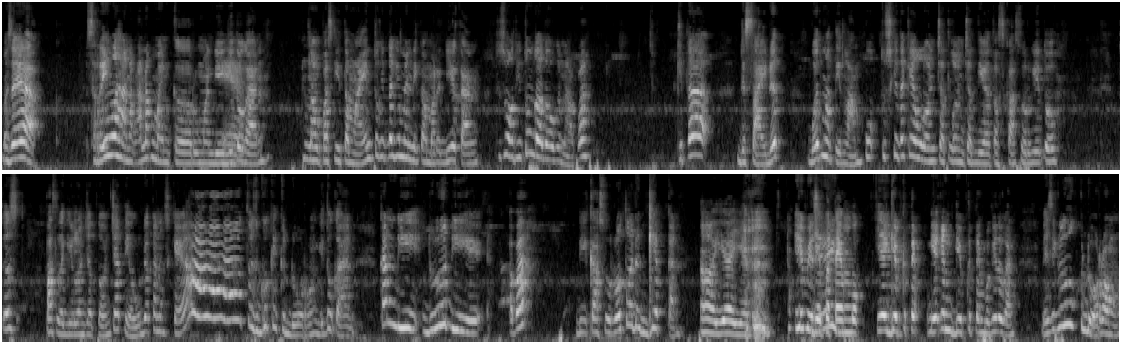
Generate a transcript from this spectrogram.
Maksudnya sering lah anak-anak main ke rumah dia Iya. gitu kan. Nah pas kita main tuh kita main di kamar dia kan. Terus waktu itu nggak tahu kenapa kita decided buat matiin lampu. Terus kita kayak loncat-loncat di atas kasur gitu. Terus pas lagi loncat-loncat ya udah kan terus kayak ah terus gue kayak kedorong gitu kan. Kan di dulu di apa di kasur lo tuh ada gap kan. Oh iya iya. Iya Dia ke tembok. Iya gap ke tem- ya kan gap ke tembok gitu kan. Biasanya lu kedorong.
